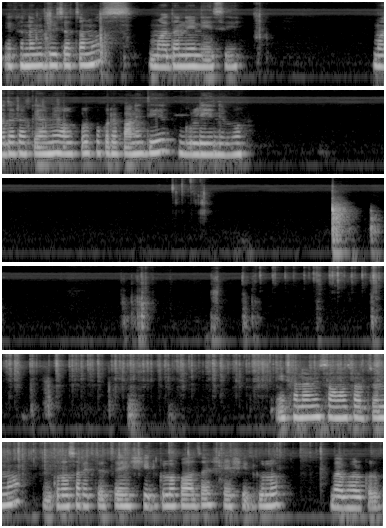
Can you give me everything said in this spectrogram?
এখানে আমি দুই চা চামচ ময়দা নিয়ে নিয়েছি। ময়দাটাকে আমি অল্প অল্প করে পানি দিয়ে গুলিয়ে নেব। এখানে আমি সমস্যার জন্য গ্রোসারিতে যে শীটগুলো পাওয়া যায়, সেই শীটগুলো ব্যবহার করব।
